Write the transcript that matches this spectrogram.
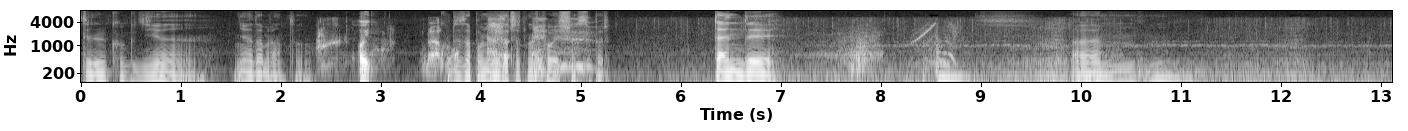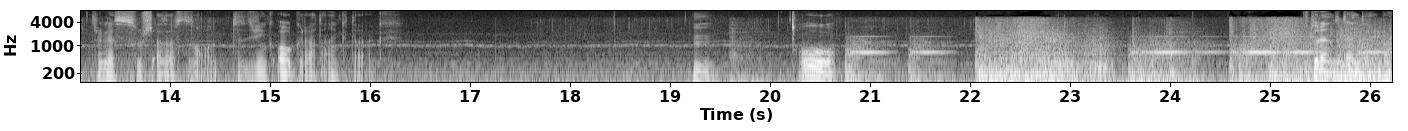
Tylko gdzie? Nie, dobra, to... Oj! Kurde, zapomniałem zaczerpnąć powietrze, super. Tędy. Um, Czego jest susz? A zaraz, to, są, to jest dźwięk ogra, tak? Tak. Hmm. Uuu. Którędy? Tędy chyba.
